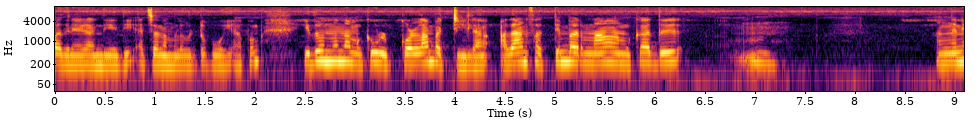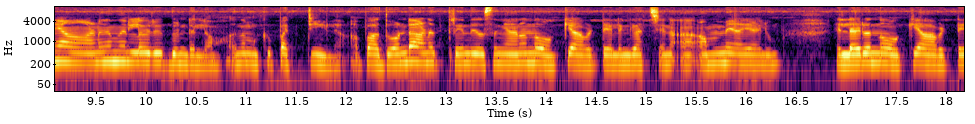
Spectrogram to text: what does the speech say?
പതിനേഴാം തീയതി അച്ഛൻ നമ്മൾ വിട്ടു പോയി. അപ്പം ഇതൊന്നും നമുക്ക് ഉൾക്കൊള്ളാൻ പറ്റിയില്ല. അതാണ് സത്യം പറഞ്ഞാൽ നമുക്കത് അങ്ങനെയാണ് എന്നുള്ള ഒരു ഇതുണ്ടല്ലോ അത് നമുക്ക് പറ്റിയില്ല. അപ്പോൾ അതുകൊണ്ടാണ് ഇത്രയും ദിവസം ഞാനൊന്ന് ഓക്കെ ആവട്ടെ അല്ലെങ്കിൽ അച്ഛൻ അമ്മയായാലും എല്ലാവരും ഒന്ന് ഓക്കെ ആവട്ടെ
